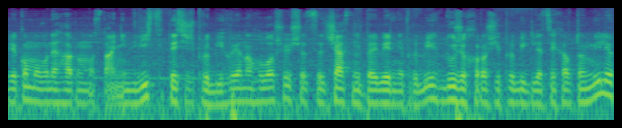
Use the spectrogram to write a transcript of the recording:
в якому вони гарному стані. 200 тисяч пробігу. Я наголошую, що це чесний перевірний пробіг, дуже хороший пробіг для цих автомобілів,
